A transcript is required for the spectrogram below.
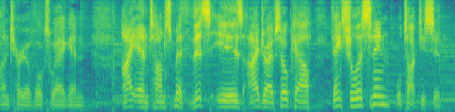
Ontario Volkswagen. I am Tom Smith. This is iDrive SoCal. Thanks for listening. We'll talk to you soon.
